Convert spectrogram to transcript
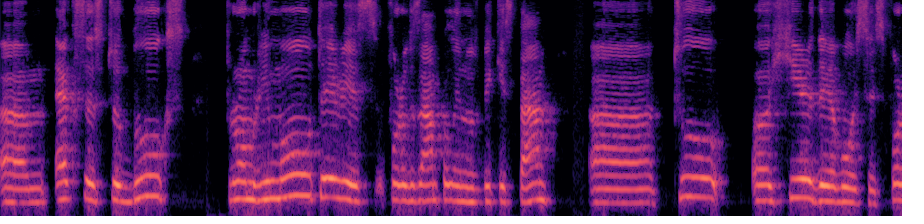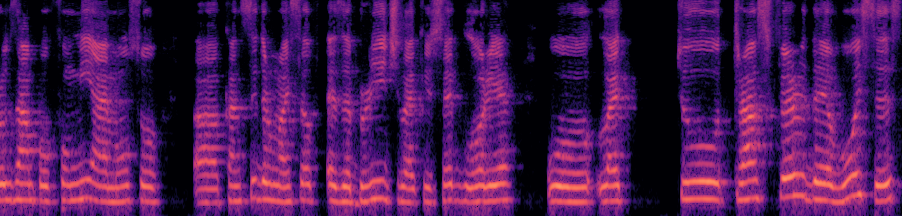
um, access to books from remote areas, for example, in Uzbekistan, uh, to uh, hear their voices. For example, for me, I'm also uh, consider myself as a bridge, like you said, Gloria, who like to transfer their voices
